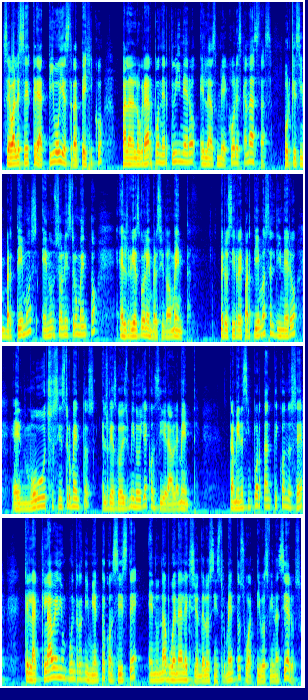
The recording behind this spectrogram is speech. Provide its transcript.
se vale ser creativo y estratégico para lograr poner tu dinero en las mejores canastas porque si invertimos en un solo instrumento, el riesgo de la inversión aumenta. Pero si repartimos el dinero en muchos instrumentos, el riesgo disminuye considerablemente. También es importante conocer que la clave de un buen rendimiento consiste en una buena elección de los instrumentos o activos financieros.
